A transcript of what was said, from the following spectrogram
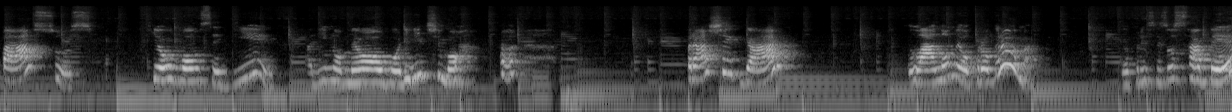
passos que eu vou seguir ali no meu algoritmo para chegar lá no meu programa. Eu preciso saber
